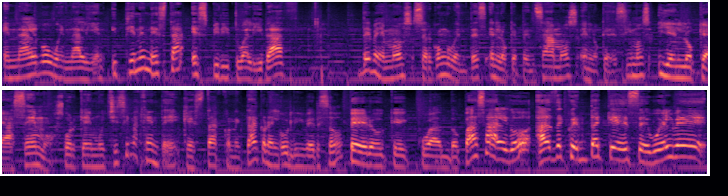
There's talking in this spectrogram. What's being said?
en algo o en alguien y tienen esta espiritualidad debemos ser congruentes en lo que pensamos, en lo que decimos y en lo que hacemos. Porque hay muchísima gente que está conectada con el universo, pero que cuando pasa algo, haz de cuenta que se vuelve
